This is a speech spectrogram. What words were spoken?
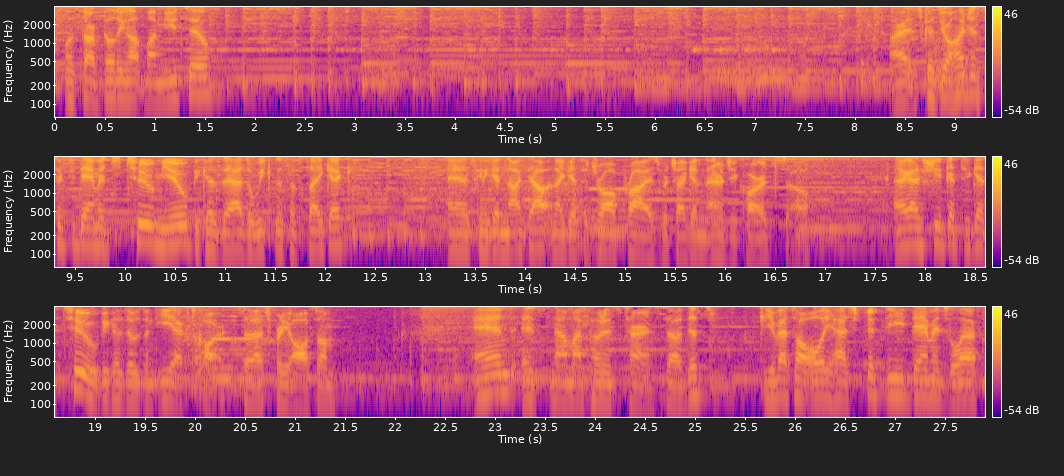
I'm gonna start building up my Mewtwo. Alright, it's gonna do 160 damage to Mew because it has a weakness of Psychic and it's gonna get knocked out, and I get to draw a prize, which I get an energy card. So, and I actually get to get two because it was an EX card, so that's pretty awesome. And it's now my opponent's turn. So this Yveltal only has 50 damage left.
